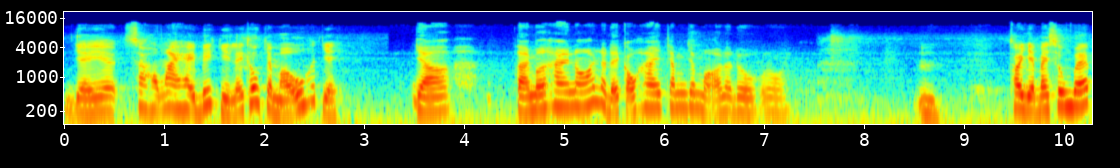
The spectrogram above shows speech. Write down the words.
Vậy sao không ai hay biết gì lấy thuốc cho mợ uống hết vậy? Dạ Tại mợ hai nói là để cậu hai chăm cho mợ là được rồi Ừ. Thôi vậy bay xuống bếp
